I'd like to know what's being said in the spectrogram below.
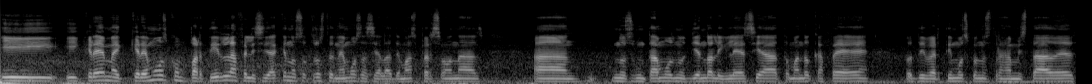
Y, y créeme, queremos compartir la felicidad que nosotros tenemos hacia las demás personas. Ah, nos juntamos nos- yendo a la iglesia, tomando café, nos divertimos con nuestras amistades.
